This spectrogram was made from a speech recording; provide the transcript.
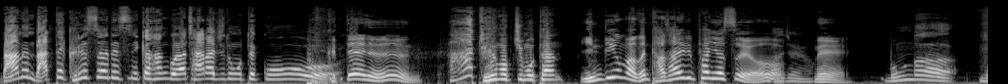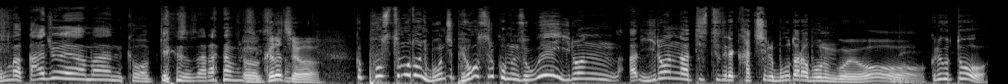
나는 나때 그랬어야 됐으니까 한 거야. 잘하지도 못했고. 그때는 아 되먹지 못한 인디 음악은 다 사회 비판이었어요. 맞아요. 네. 뭔가 뭔가 까줘야만 그 업계에서 살아남을 수 어, 있어요. 그렇죠. 그 포스트 모던이 뭔지 배웠을 거면서 왜 이런 아, 이런 아티스트들의 가치를 못 알아보는 거예요. 그리고 또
